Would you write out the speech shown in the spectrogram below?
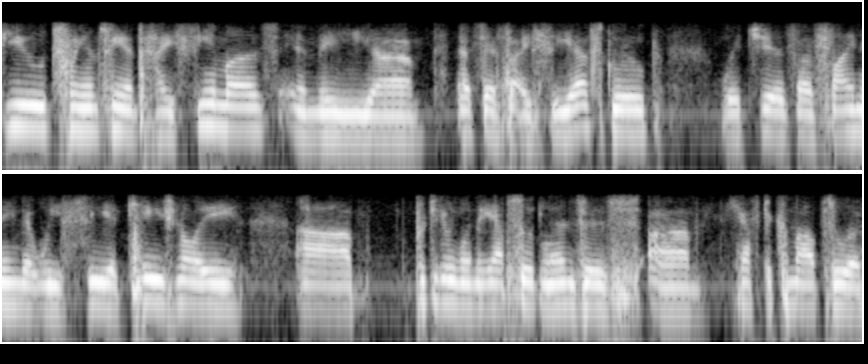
few transient hyphemas in the uh, SSICS group, which is a finding that we see occasionally, uh, particularly when the absolute lenses um, have to come out through a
